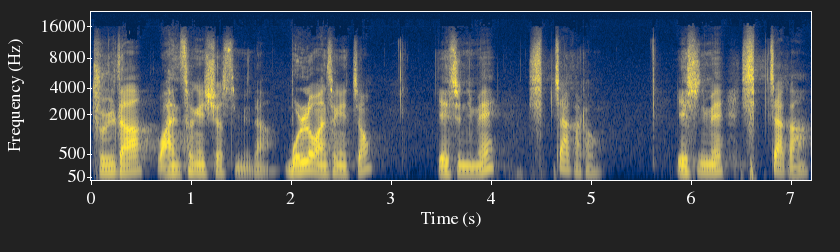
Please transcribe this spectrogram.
둘다 완성해 주셨습니다. 뭘로 완성했죠? 예수님의 십자가로. 예수님의 십자가.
